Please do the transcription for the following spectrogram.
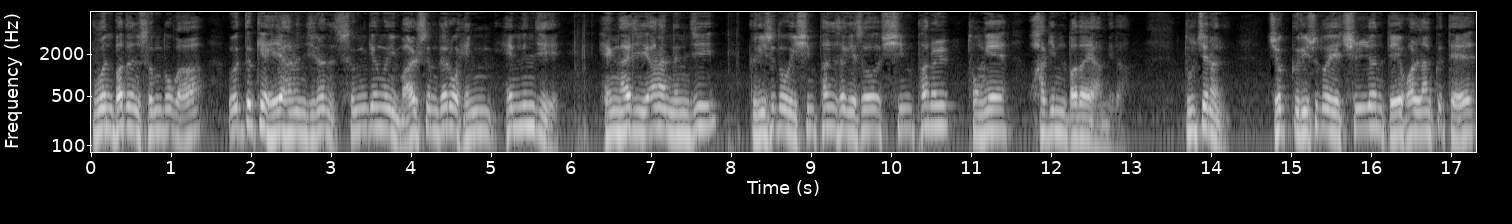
구원받은 성도가 어떻게 해야 하는지는 성경의 말씀대로 행, 했는지 행하지 않았는지 그리스도의 심판석에서 심판을 통해 확인받아야 합니다. 둘째는 적 그리스도의 7년 대환란 끝에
